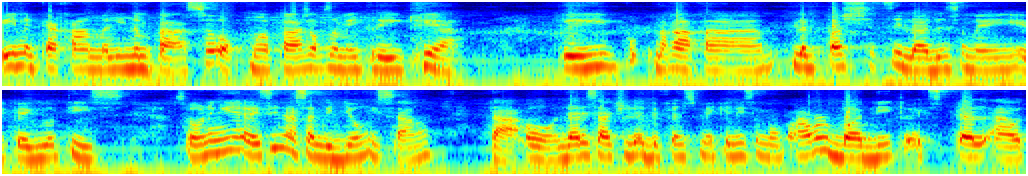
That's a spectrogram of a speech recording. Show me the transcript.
eh, nagkakamali ng pasok, mapasok sa may trachea. Eh, nakakalagpas sila dun sa may epiglottis. So, nangyayari, sinasamid yung isang tao. That is actually a defense mechanism of our body to expel out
